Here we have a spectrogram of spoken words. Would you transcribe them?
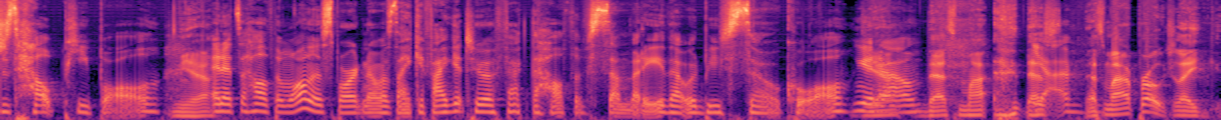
just help people. Yeah. And it's a health and wellness board. And I was like, if I get to affect the health of somebody, that would be so cool, you know? that's my that's Yeah. that's my approach like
